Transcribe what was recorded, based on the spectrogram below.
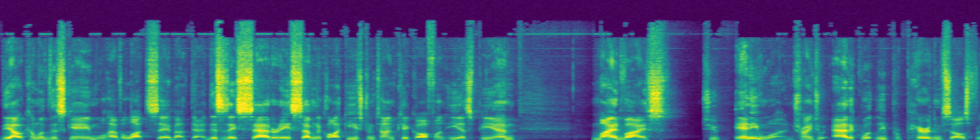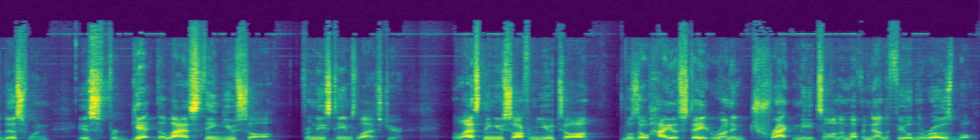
The outcome of this game will have a lot to say about that. This is a Saturday, 7 o'clock Eastern Time kickoff on ESPN. My advice to anyone trying to adequately prepare themselves for this one is forget the last thing you saw from these teams last year. The last thing you saw from Utah was Ohio State running track meets on them up and down the field in the Rose Bowl.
